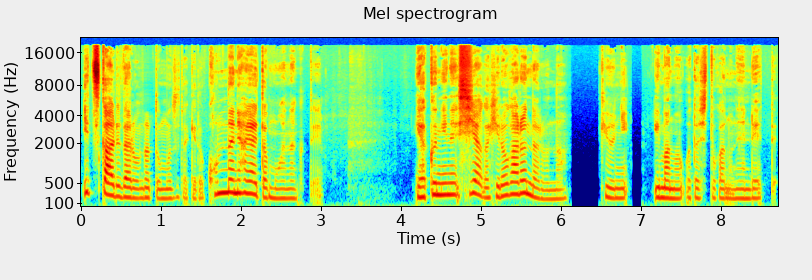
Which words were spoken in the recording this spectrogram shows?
いつかあるだろうなと思ってたけどこんなに早いと思わなくて逆にね視野が広がるんだろうな。急に。今の私とかの年齢って。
